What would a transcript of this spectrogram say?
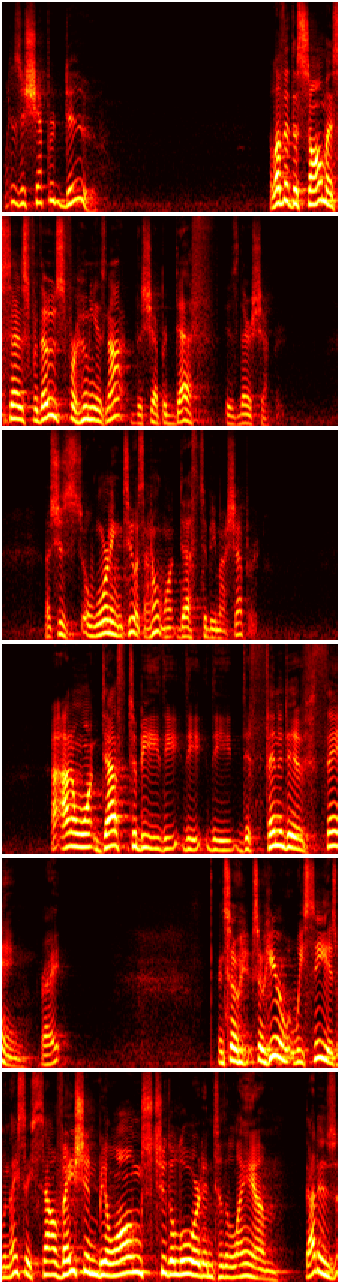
What does a shepherd do? I love that the psalmist says, For those for whom he is not the shepherd, death is their shepherd. That's just a warning to us. I don't want death to be my shepherd. I don't want death to be the, the, the definitive thing, right? And so, so here what we see is when they say salvation belongs to the Lord and to the Lamb, that is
